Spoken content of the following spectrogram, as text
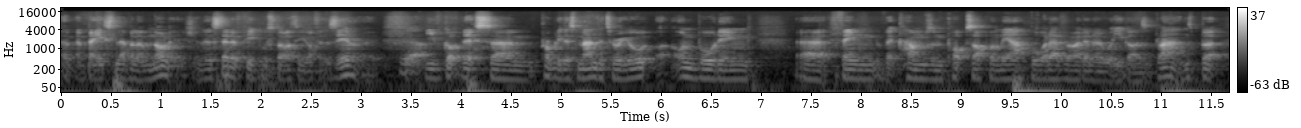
a, base level of knowledge and instead of people starting off at zero yeah. you've got this um, probably this mandatory onboarding uh, thing that comes and pops up on the app or whatever I don't know what you guys have planned but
